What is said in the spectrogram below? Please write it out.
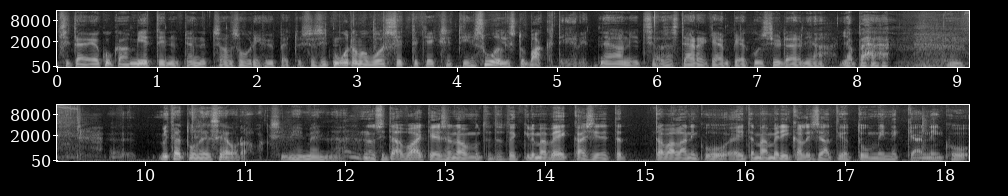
sitä ei kukaan miettinyt ja nyt se on suuri hypetys. Ja sitten muutama vuosi sitten keksittiin suolistobakteerit. Ne on itse asiassa tärkeämpiä kuin sydän ja, ja pää. Mm. Mitä tulee seuraavaksi? Mihin mennään? No sitä on vaikea sanoa, mutta tota, kyllä mä veikkaisin, että tavallaan niin kuin, ei tämä medikalisaatio tule minnekään niin kuin,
